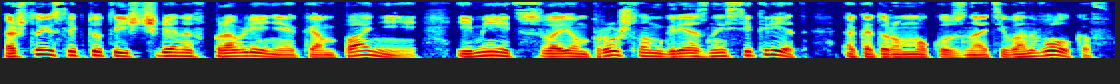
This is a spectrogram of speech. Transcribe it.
А что если кто-то из членов правления компании имеет в своем прошлом грязный секрет, о котором мог узнать Иван Волков?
